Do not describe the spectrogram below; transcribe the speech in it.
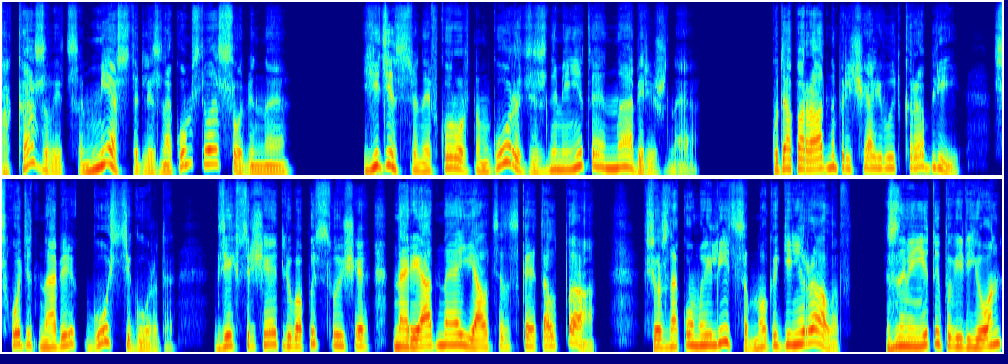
Оказывается, место для знакомства особенное. Единственное в курортном городе знаменитая набережная, куда парадно причаливают корабли, сходят на берег гости города, где их встречает любопытствующая нарядная ялтинская толпа. Все знакомые лица, много генералов. Знаменитый павильон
